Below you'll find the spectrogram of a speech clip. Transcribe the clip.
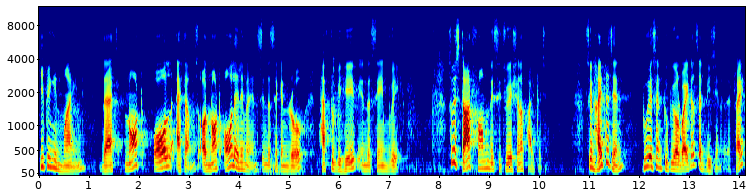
keeping in mind that not all atoms or not all elements in the second row have to behave in the same way. So, we start from the situation of hydrogen. So, in hydrogen 2s and 2p orbitals are degenerate right.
